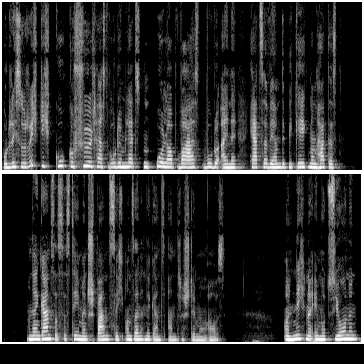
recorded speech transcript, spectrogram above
wo du dich so richtig gut gefühlt hast, wo du im letzten Urlaub warst, wo du eine herzerwärmende Begegnung hattest? Und dein ganzes System entspannt sich und sendet eine ganz andere Stimmung aus. Und nicht nur Emotionen,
